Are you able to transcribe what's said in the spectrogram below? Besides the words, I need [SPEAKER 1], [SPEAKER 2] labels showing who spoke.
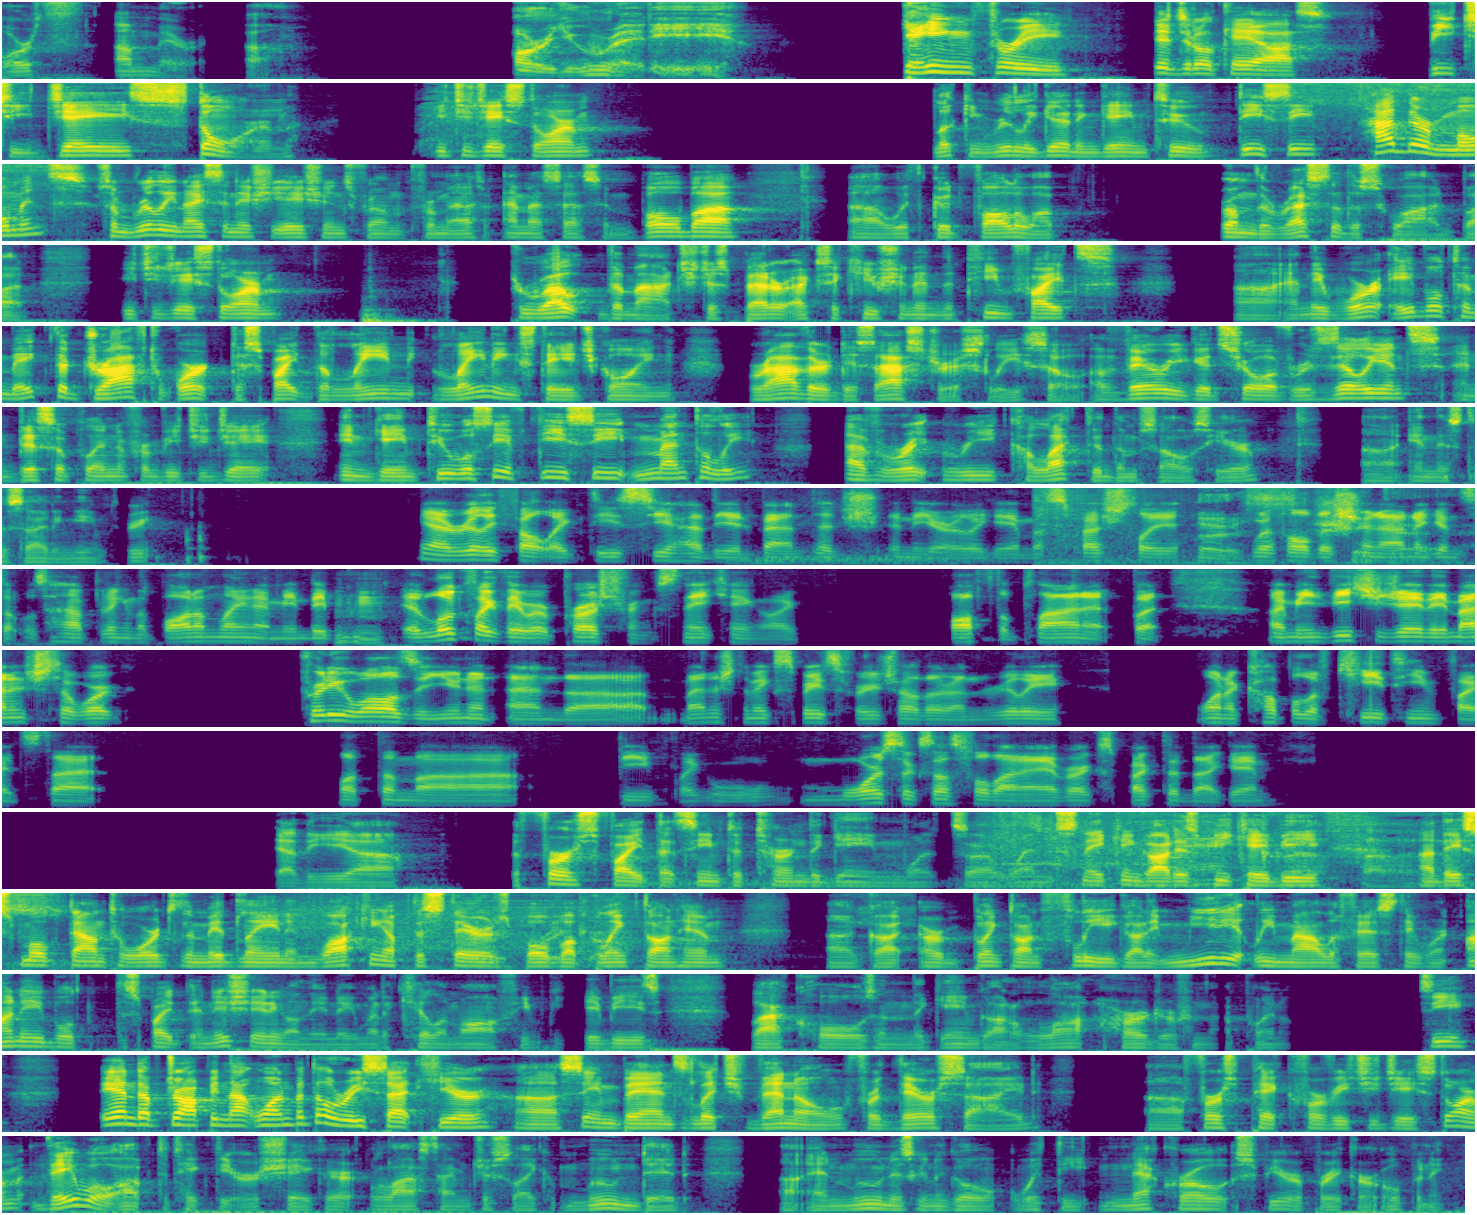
[SPEAKER 1] North America. Are you ready? Game three, Digital Chaos, Vici J Storm. Vici J Storm looking really good in game two. DC had their moments, some really nice initiations from, from MSS and Bulba uh, with good follow up from the rest of the squad. But Vici J Storm, throughout the match, just better execution in the team fights. Uh, and they were able to make the draft work despite the lane, laning stage going rather disastrously. So, a very good show of resilience and discipline from VGJ in game two. We'll see if DC mentally have re- recollected themselves here uh, in this deciding game three.
[SPEAKER 2] Yeah, I really felt like DC had the advantage in the early game, especially with all the shenanigans that was happening in the bottom lane. I mean, they mm-hmm. it looked like they were pressuring Sneyking like off the planet, but I mean, VGJ they managed to work pretty well as a unit and uh, managed to make space for each other and really won a couple of key team fights that let them uh, be like more successful than I ever expected that game.
[SPEAKER 1] Yeah, the uh, the first fight that seemed to turn the game was uh, when Sneyking got his BKB. Uh, they smoked down towards the mid lane, and walking up the stairs, Bulba blinked on him, uh, got or blinked on Flea, got immediately Malefice. They weren't unable, despite initiating on the Enigma, to kill him off. He BKBs, black holes, and the game got a lot harder from that point on. See, they end up dropping that one, but they'll reset here. Uh, same bands, Lich Veno for their side. Uh, first pick for VGJ Storm. They will opt to take the Earthshaker last time, just like Moon did. Uh, and Moon is going to go with the Necro Spirit Breaker opening.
